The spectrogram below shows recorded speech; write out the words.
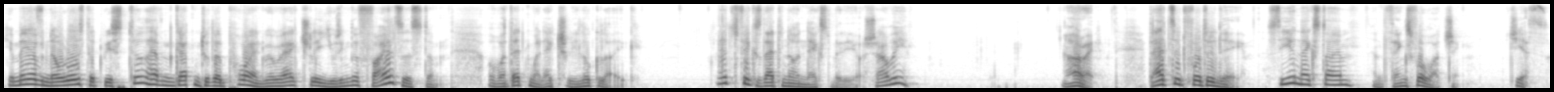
you may have noticed that we still haven't gotten to the point where we're actually using the file system, or what that might actually look like. Let's fix that in our next video, shall we? Alright, that's it for today. See you next time, and thanks for watching. Cheers!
